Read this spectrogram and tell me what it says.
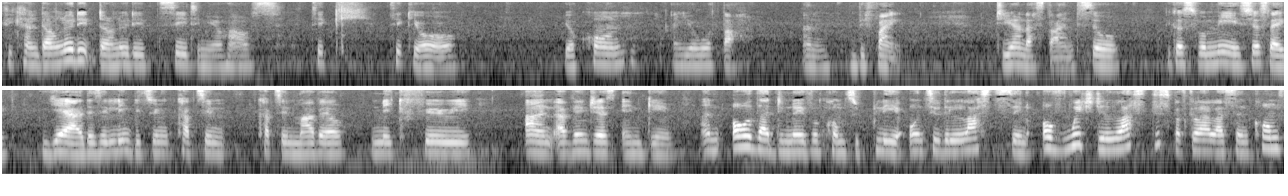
If you can download it, download it, see it in your house. Take take your your corn and your water and be fine. Do you understand? So, because for me, it's just like, yeah, there's a link between Captain Captain Marvel, Nick Fury, and Avengers Endgame. and all that did not even come to play until the last scene, of which the last this particular last scene comes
